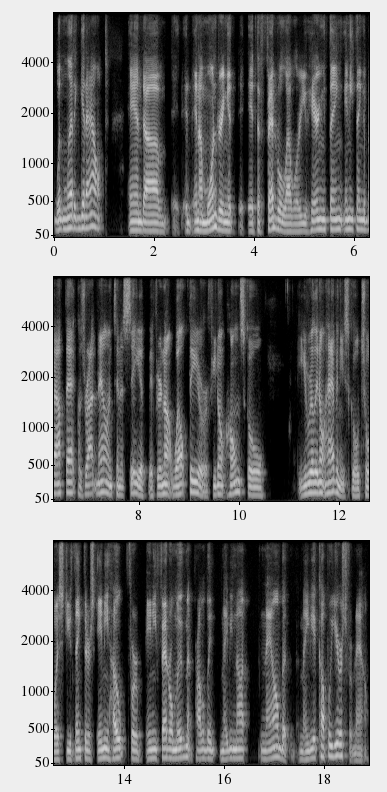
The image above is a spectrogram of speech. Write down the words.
wouldn't let it get out. And, um, and, and I'm wondering at, at the federal level, are you hearing anything anything about that? Because right now in Tennessee, if, if you're not wealthy or if you don't homeschool, you really don't have any school choice. Do you think there's any hope for any federal movement? Probably, maybe not now, but maybe a couple years from now.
